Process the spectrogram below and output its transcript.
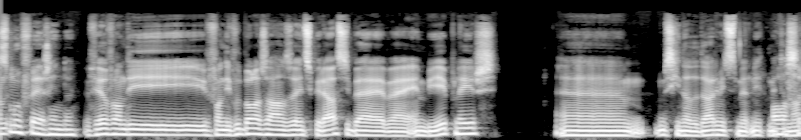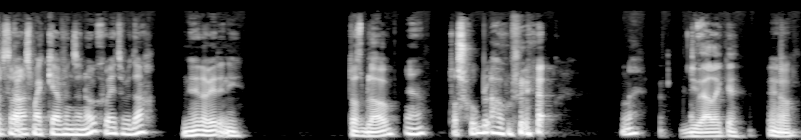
van, move weer zien doen. veel van die, van die voetballers halen zo inspiratie bij, bij NBA-players. misschien dat het daar iets met, niet te was er trouwens met Kevin zijn oog? Weten we dat? Nee, dat weet ik niet. Het was blauw. Het was goed blauw. duelleke. Ja,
